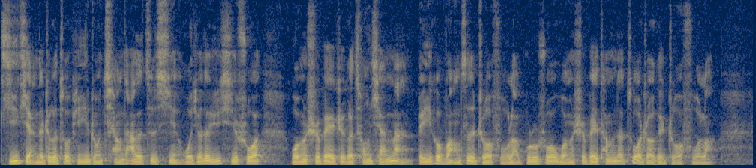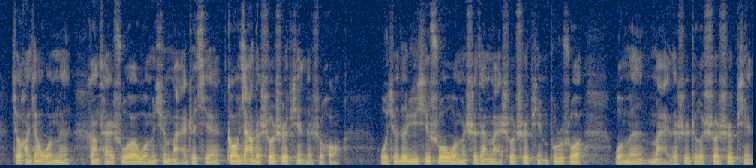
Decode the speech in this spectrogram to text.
极简的这个作品一种强大的自信。我觉得，与其说，我们是被这个从前慢被一个网字折服了，不如说我们是被他们的作者给折服了。就好像我们刚才说我们去买这些高价的奢侈品的时候，我觉得与其说我们是在买奢侈品，不如说我们买的是这个奢侈品，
